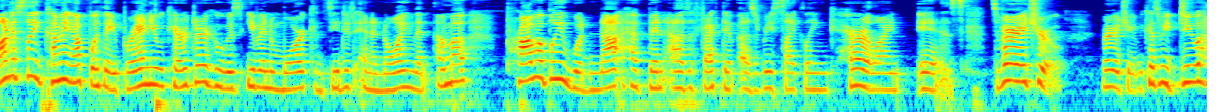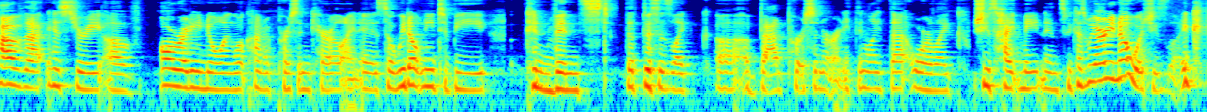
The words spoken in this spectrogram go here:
Honestly, coming up with a brand new character who is even more conceited and annoying than Emma probably would not have been as effective as recycling Caroline is. It's very true. Very true. Because we do have that history of already knowing what kind of person Caroline is. So we don't need to be convinced that this is like a, a bad person or anything like that. Or like she's hype maintenance because we already know what she's like.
